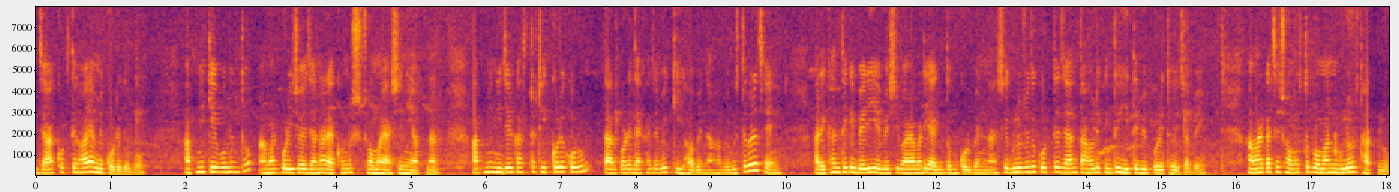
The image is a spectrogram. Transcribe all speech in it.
যা করতে হয় আমি করে দেব। আপনি কে বলুন তো? আমার পরিচয় জানার এখনও সময় আসেনি আপনার। আপনি নিজের কাজটা ঠিক করে করুন, তারপরে দেখা যাবে কি হবে না হবে। বুঝতে পেরেছেন? আর এখান থেকে বেরিয়ে বেশি বাড়াবাড়ি একদম করবেন না। সেগুলো যদি করতে যান, তাহলে কিন্তু হিতে বিপরীত হয়ে যাবে। আমার কাছে সমস্ত প্রমাণগুলো থাকল।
